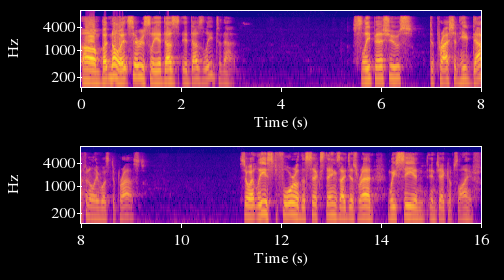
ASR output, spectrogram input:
Um, but no, it seriously, it does. It does lead to that. Sleep issues, depression. He definitely was depressed. So at least four of the six things I just read we see in, in Jacob's life.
